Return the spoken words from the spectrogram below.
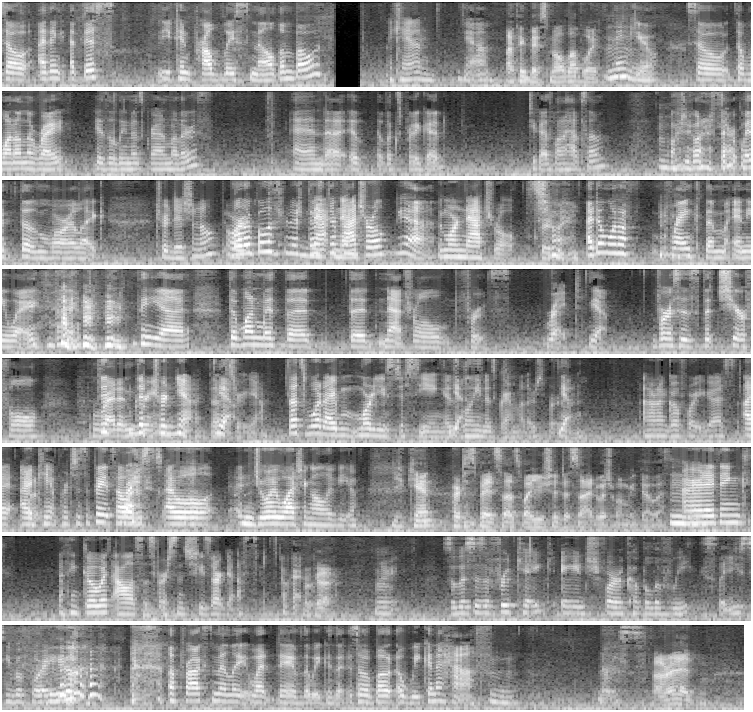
So I think at this, you can probably smell them both. I can. Yeah. I think they smell lovely. Thank you. So the one on the right is Alina's grandmother's, and uh, it, it looks pretty good. Do you guys want to have some? Or do you want to start with the more like. Traditional? Well, they're both traditional. na- natural? Yeah. The more natural. Sure. I don't want to rank them anyway, but the uh, the one with the the natural fruits, Right. yeah, versus the cheerful The- red and the green. tra- yeah, that's Yeah. true. Yeah, that's what I'm more used to seeing is Yes. Lena's grandmother's version. Yeah. I don't know. Go for it, you guys. I, I can't participate, so Right. I'll just I will enjoy watching all of you. You can't participate, so that's why you should decide which one we go with. All right, mm-hmm. I think I think go with Alice's first since she's our guest. Okay. Okay. All right. So this is a fruitcake aged for a couple of weeks that you see before you. Approximately what day of the week is it? So about a week and a half. Mm-hmm. Nice. All right.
